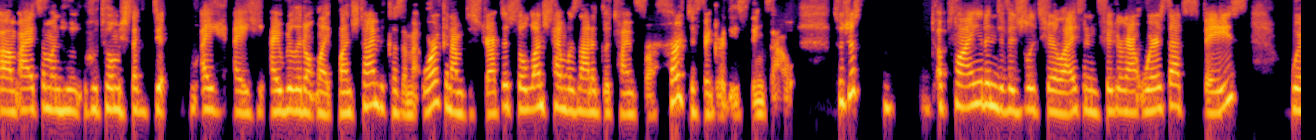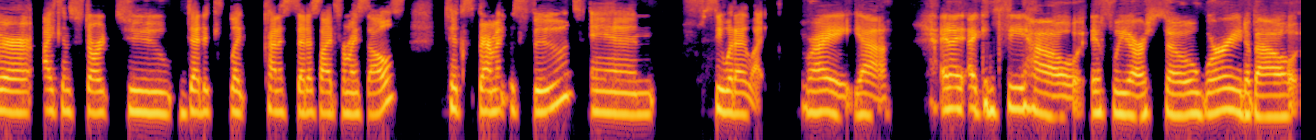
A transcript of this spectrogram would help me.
um, i had someone who, who told me she's like I, I I really don't like lunchtime because I'm at work and I'm distracted. So lunchtime was not a good time for her to figure these things out. So just applying it individually to your life and figuring out where's that space where I can start to dedicate, like, kind of set aside for myself to experiment with foods and see what I like. Right. Yeah. And I, I, can see how if we are so worried about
